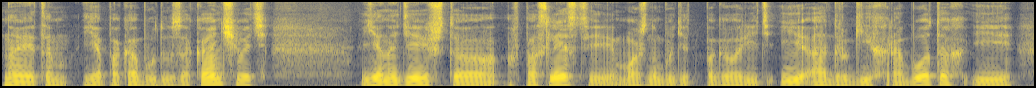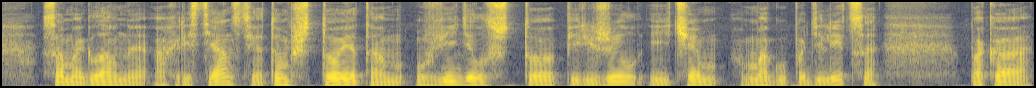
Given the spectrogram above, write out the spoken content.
На этом я пока буду заканчивать. Я надеюсь, что впоследствии можно будет поговорить и о других работах, и самое главное о христианстве, о том, что я там увидел, что пережил и чем могу поделиться. Пока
